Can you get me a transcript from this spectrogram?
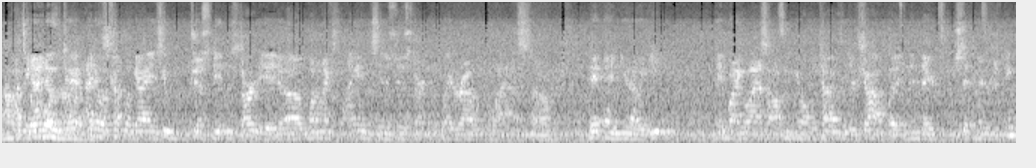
Wow, I mean, I know I know a couple of guys who just getting started. Uh, one of my clients is just starting to play around with glass, so and, you know he, they buy glass off of me all the time for their shop, but then they're sitting there just think,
